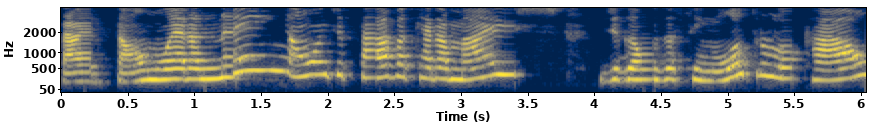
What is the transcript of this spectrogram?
Tá? Então, não era nem onde estava, que era mais, digamos assim, outro local,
